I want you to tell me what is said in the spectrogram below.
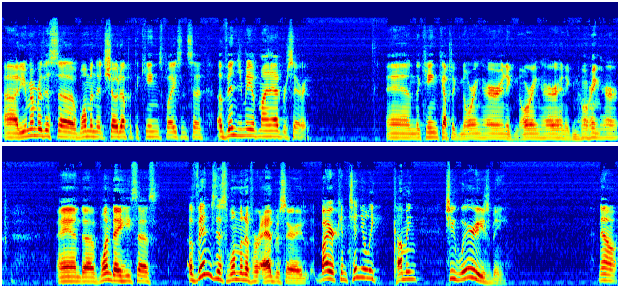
Uh, do you remember this uh, woman that showed up at the king's place and said, Avenge me of mine adversary? And the king kept ignoring her and ignoring her and ignoring her. And uh, one day he says, Avenge this woman of her adversary by her continually coming. She wearies me. Now,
